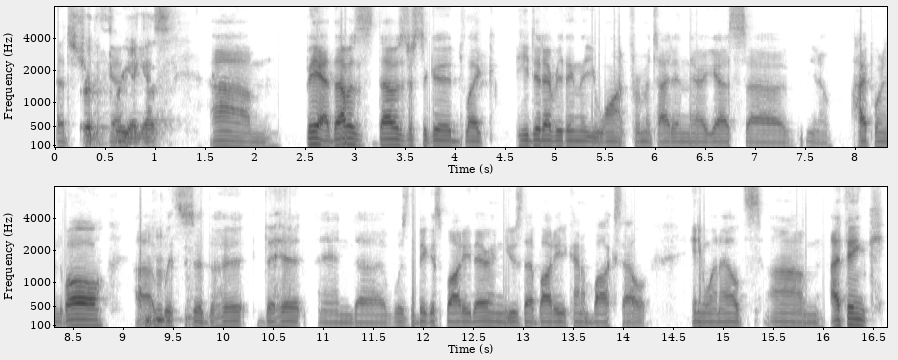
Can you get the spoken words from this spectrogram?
That's or true. the yeah. three, I guess. Um, but yeah, that was that was just a good like he did everything that you want from a tight end there. I guess uh, you know high pointing the ball, uh, Mhm. withstood the hit, the hit, and uh, was the biggest body there and used that body to kind of box out anyone else. Um, I think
